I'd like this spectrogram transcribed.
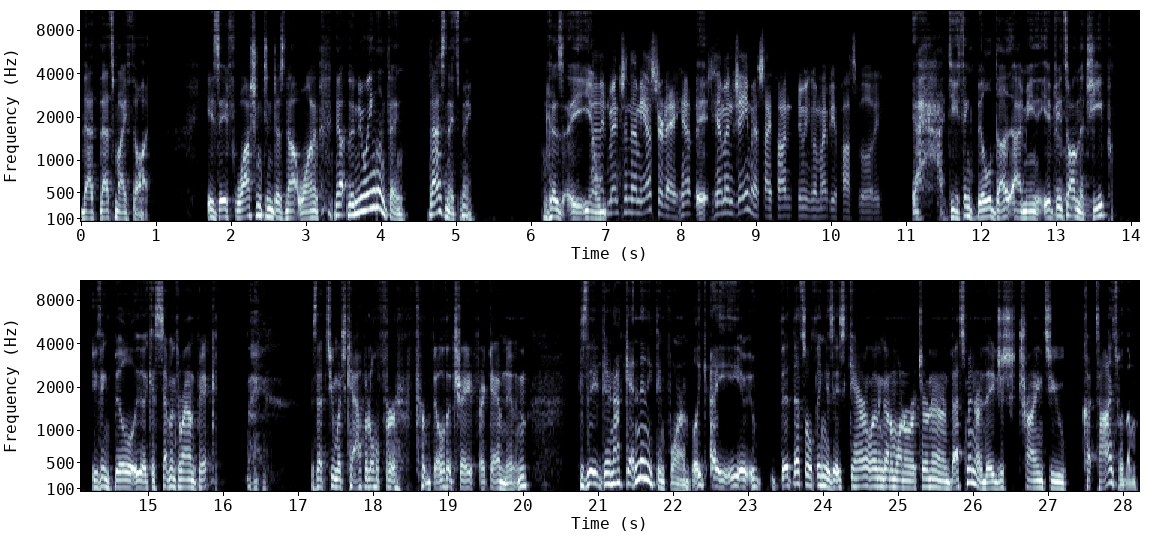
That that's my thought. Is if Washington does not want him now, the New England thing fascinates me because uh, you I know had mentioned them yesterday. Him, It- him and Jameis, I thought New England might be a possibility. Yeah, do you think Bill does? I mean, if it's on the cheap, do you think Bill like a seventh round pick? Is that too much capital for for Bill to trade for Cam Newton? Because they they're not getting anything for him. Like I, that, that's the whole thing. Is is Carolina going to want to return an investment, or are they just trying to cut ties with him?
